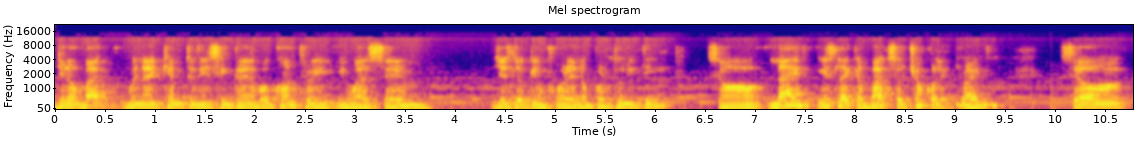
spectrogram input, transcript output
you know, back when I came to this incredible country, it was um, just looking for an opportunity. So life is like a box of chocolate, right? Mm-hmm. So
